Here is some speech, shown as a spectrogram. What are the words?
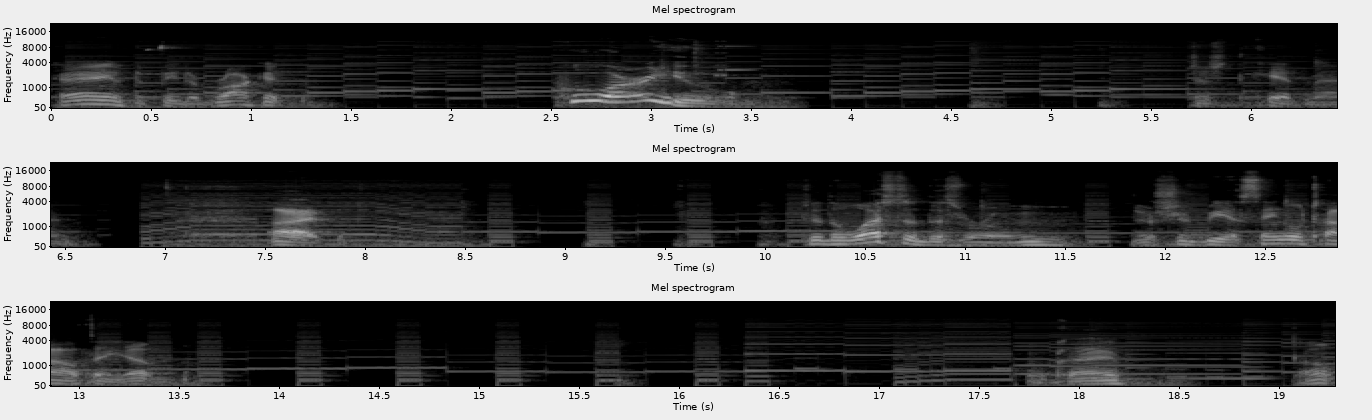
Okay, defeated Rocket. Who are you? Just a kid, man. Alright. To the west of this room, there should be a single tile thing. Yep. Okay. Oh.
